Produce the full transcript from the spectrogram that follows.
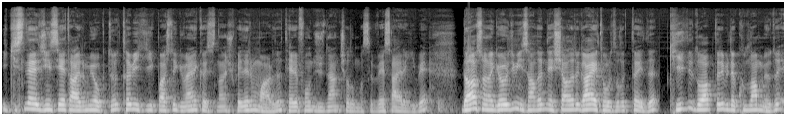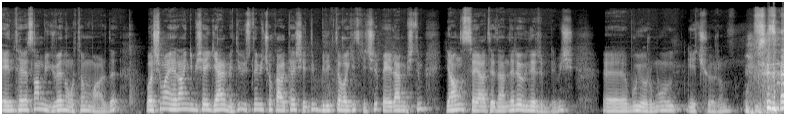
İkisinde de cinsiyet ayrımı yoktu. Tabii ki ilk başta güvenlik açısından şüphelerim vardı. Telefon cüzdan çalınması vesaire gibi. Daha sonra gördüğüm insanların eşyaları gayet ortalıktaydı. Kilitli dolapları bile kullanmıyordu. Enteresan bir güven ortamı vardı. Başıma herhangi bir şey gelmedi. Üstüne birçok arkadaş edinip birlikte vakit geçirip eğlenmiştim. Yalnız seyahat edenlere öneririm demiş. Ee, bu yorumu geçiyorum.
